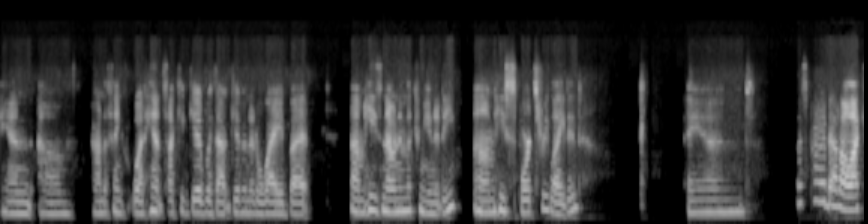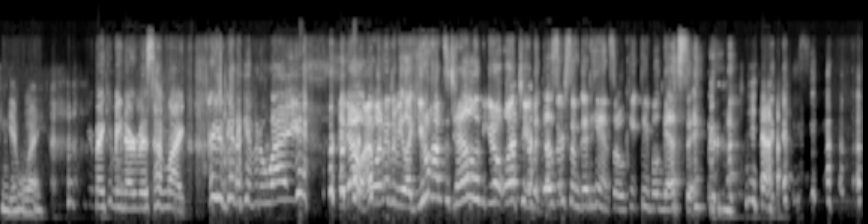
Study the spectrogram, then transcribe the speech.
and um, trying to think what hints I could give without giving it away. But um, he's known in the community. Um, he's sports related, and that's probably about all I can give away. You're making me nervous. I'm like, are you gonna give it away? I know. I wanted to be like, you don't have to tell if you don't want to, but those are some good hints. So we'll keep people guessing. yeah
